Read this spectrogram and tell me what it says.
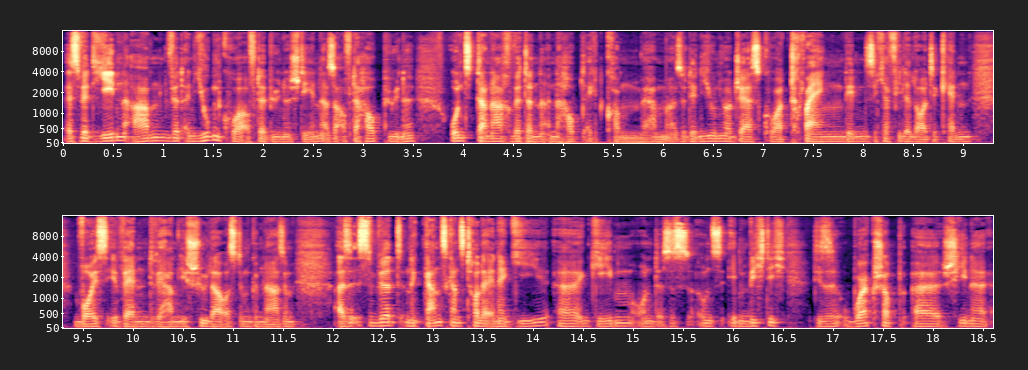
Es wird jeden Abend wird ein Jugendchor auf der Bühne stehen, also auf der Hauptbühne. Und danach wird dann ein Hauptakt kommen. Wir haben also den Junior Jazz Chor Twang, den sicher viele Leute kennen, Voice Event. Wir haben die Schüler aus dem Gymnasium. Also es wird eine ganz, ganz tolle Energie äh, geben und es ist uns eben wichtig, diese Workshop-Schiene äh,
